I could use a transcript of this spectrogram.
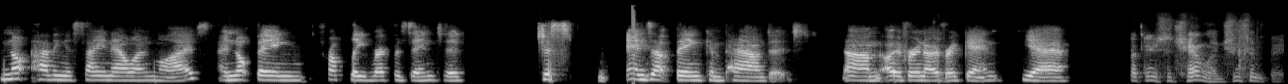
not having a say in our own lives and not being properly represented just ends up being compounded um, over and over again. Yeah. But there's a challenge, isn't there,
